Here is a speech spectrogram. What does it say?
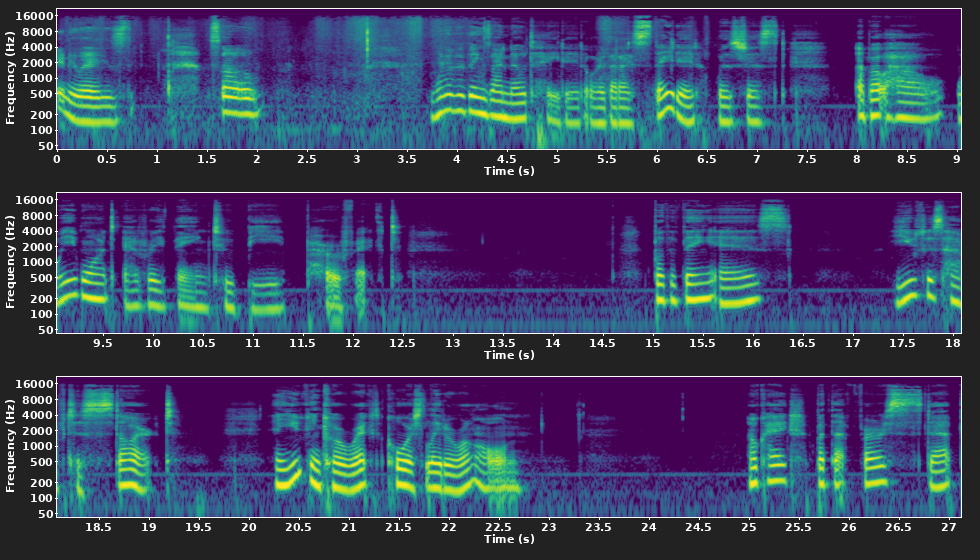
Anyways, so one of the things I notated or that I stated was just about how we want everything to be perfect. But the thing is, you just have to start and you can correct course later on. Okay, but that first step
